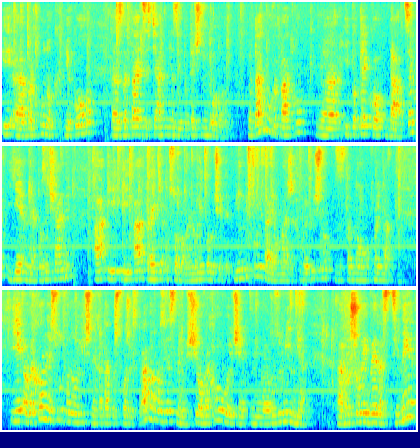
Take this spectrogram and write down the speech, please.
і е, в рахунок якого е, звертається стягнення за іпотечним договором. В даному випадку е, іпотекодавцем є не позичальник, а і, і а третя особа, майновий поручитель. Він відповідає в межах виключно заставного майна. І Верховний суд в аналогічних, а також схожих справах роз'яснив, що враховуючи розуміння грошовий вираз ціни,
